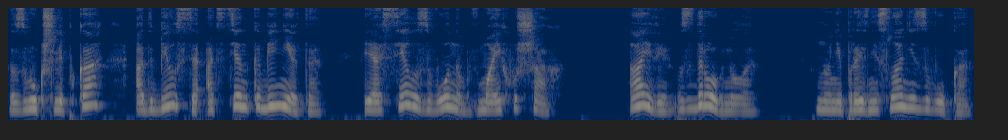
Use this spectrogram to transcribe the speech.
Звук шлепка отбился от стен кабинета и осел звоном в моих ушах. Айви вздрогнула, но не произнесла ни звука.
